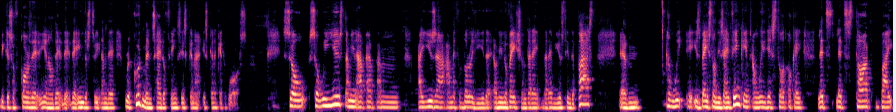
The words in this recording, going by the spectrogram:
Because, of course, the, you know, the, the, the industry and the recruitment side of things is going to is gonna get worse. So, so we used. I mean, I, I, um, I use a, a methodology that, on innovation that I that I've used in the past, um, and we is based on design thinking and we just thought okay let's let's start by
